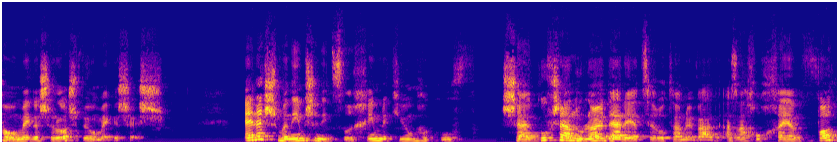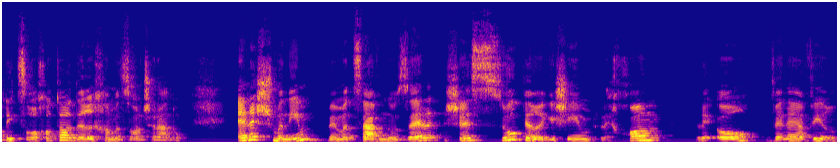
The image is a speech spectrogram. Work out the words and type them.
האומגה 3 ואומגה 6. אלה שמנים שנצרכים לקיום הגוף, שהגוף שלנו לא יודע לייצר אותם לבד, אז אנחנו חייבות לצרוך אותו דרך המזון שלנו. אלה שמנים במצב נוזל שסופר רגישים לחום, לאור ולאוויר.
